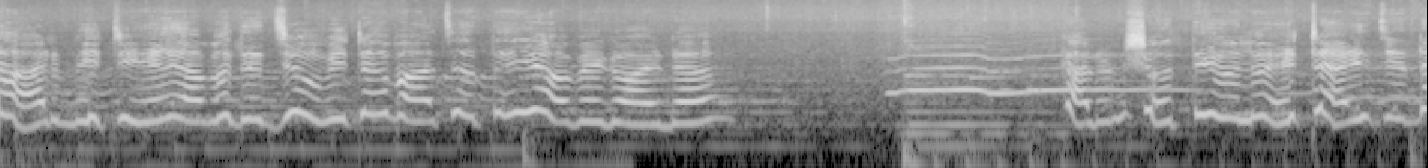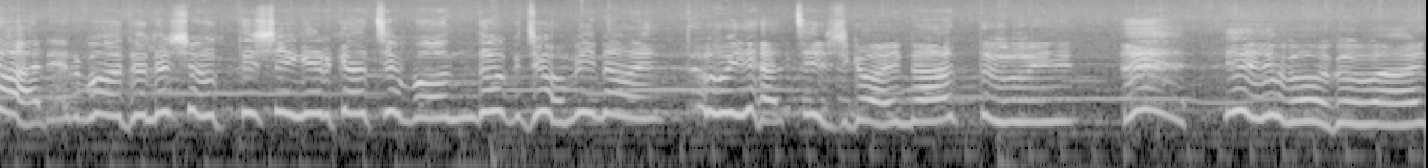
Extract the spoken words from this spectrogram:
ধার মিটিয়ে আমাদের জমিটা বাঁচাতেই হবে গয়না। কারণ সত্যি হলো এটাই যে ধারের বদলে শক্তি সিং এর কাছে বন্ধক জমি নয়। তুই আছিস গয়না, তুই। হে ভগবান,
